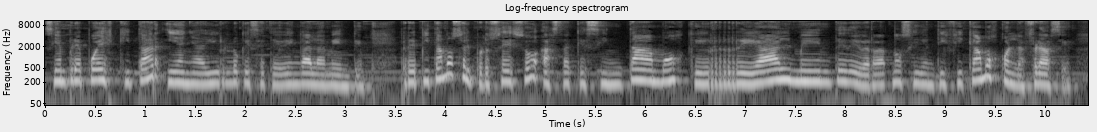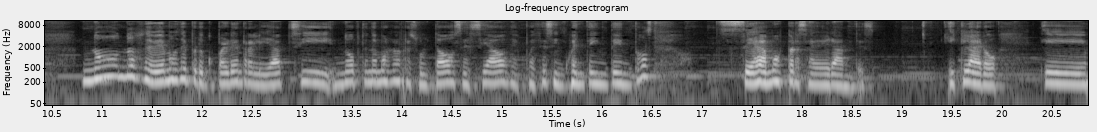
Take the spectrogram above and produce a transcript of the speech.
siempre puedes quitar y añadir lo que se te venga a la mente. Repitamos el proceso hasta que sintamos que realmente de verdad nos identificamos con la frase. No nos debemos de preocupar en realidad si no obtenemos los resultados deseados después de 50 intentos, seamos perseverantes. Y claro, eh,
